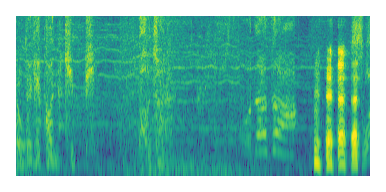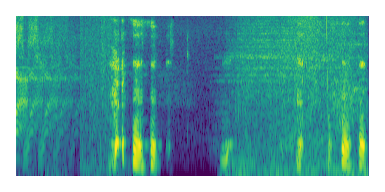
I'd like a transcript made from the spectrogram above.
안 되겠건 깊이. 퍼져라. 원하다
